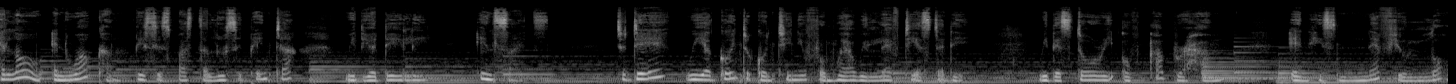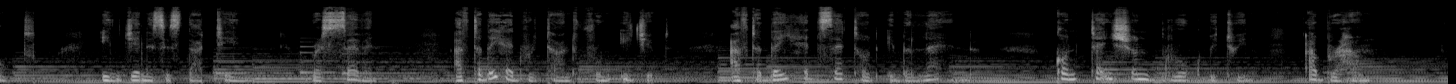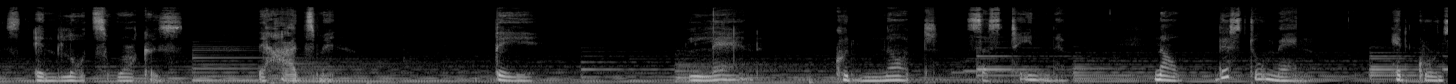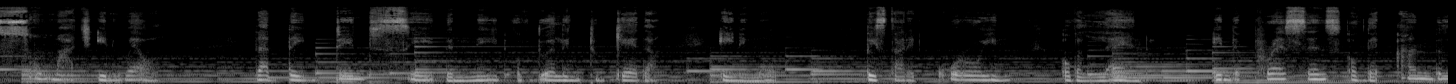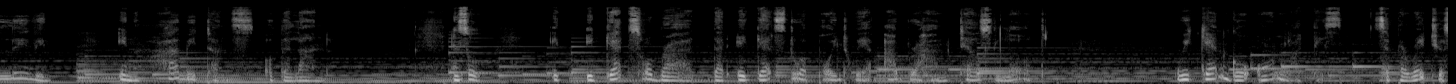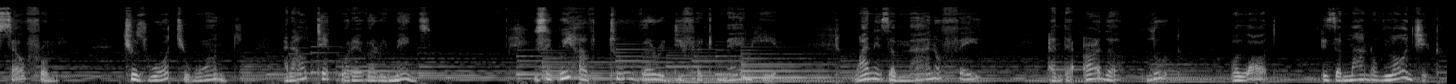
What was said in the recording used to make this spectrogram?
Hello and welcome. This is Pastor Lucy Painter with your daily insights. Today we are going to continue from where we left yesterday with the story of Abraham and his nephew Lot in Genesis 13, verse 7. After they had returned from Egypt, after they had settled in the land, contention broke between Abraham and Lot's workers, the herdsmen. The land could not sustain them. Now, these two men had grown so much in wealth that they didn't see the need of dwelling together anymore. They started quarreling over land in the presence of the unbelieving inhabitants of the land. And so it, it gets so bad that it gets to a point where Abraham tells Lot, We can't go on like this. Separate yourself from me. Choose what you want, and I'll take whatever remains. You see, we have two very different men here. One is a man of faith, and the other, Lot, or Lot, is a man of logic,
